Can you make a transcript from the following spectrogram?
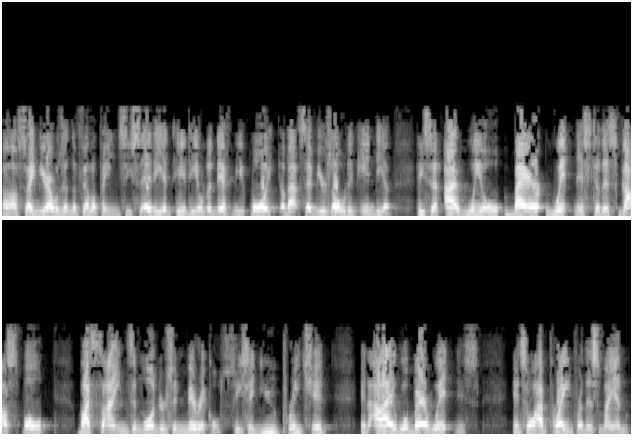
Uh, same year I was in the Philippines. He said he had, he had healed a deaf mute boy about seven years old in India. He said, I will bear witness to this gospel by signs and wonders and miracles. He said, you preach it and I will bear witness. And so I prayed for this man,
